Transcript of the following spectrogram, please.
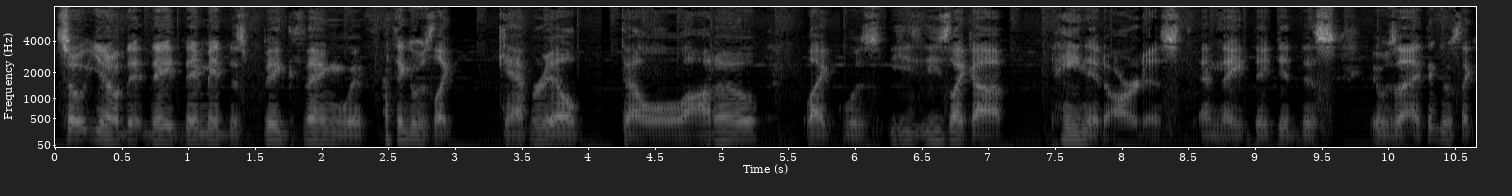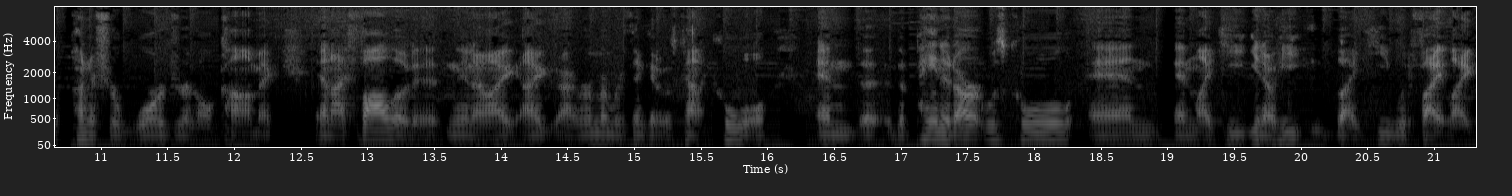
so you know they they, they made this big thing with I think it was like Gabriele Dell'Otto, like was he's he's like a painted artist and they they did this it was i think it was like a punisher war journal comic and i followed it you know i i, I remember thinking it was kind of cool and the, the painted art was cool and and like he you know he like he would fight like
